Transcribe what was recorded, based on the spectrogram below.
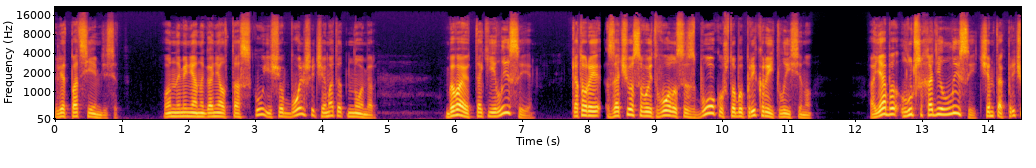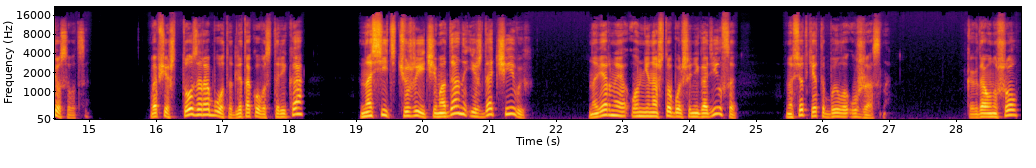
лет под семьдесят. Он на меня нагонял тоску еще больше, чем этот номер. Бывают такие лысые, которые зачесывают волосы сбоку, чтобы прикрыть лысину. А я бы лучше ходил лысый, чем так причесываться. Вообще, что за работа для такого старика носить чужие чемоданы и ждать чаевых? Наверное, он ни на что больше не годился, но все-таки это было ужасно. Когда он ушел,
